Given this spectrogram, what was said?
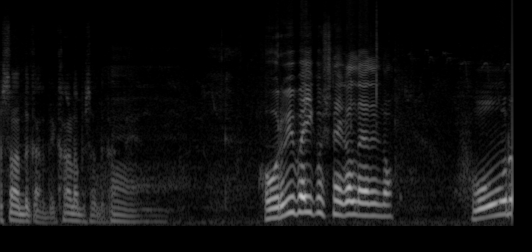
ਪਸੰਦ ਕਰਦੇ ਖਾਣਾ ਪਸੰਦ ਕਰਦੇ। ਹੋਰ ਵੀ ਬਾਈ ਕੁਝ ਨਿਕਲਦਾ ਇਹਦੇ ਤੋਂ? ਹੋਰ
